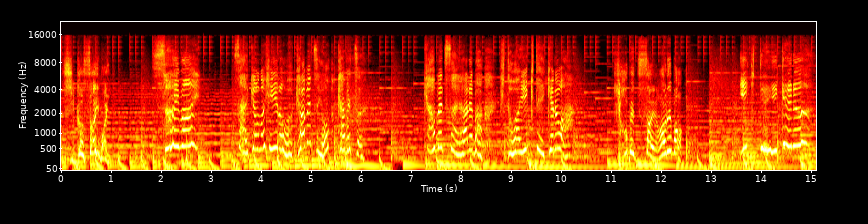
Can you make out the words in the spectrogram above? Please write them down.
自家栽培？栽培。最強のヒーローはキャベツよ。キャベツ。キャベツさえあれば人は生きていけるわ。キャベツさえあれば？生きていける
